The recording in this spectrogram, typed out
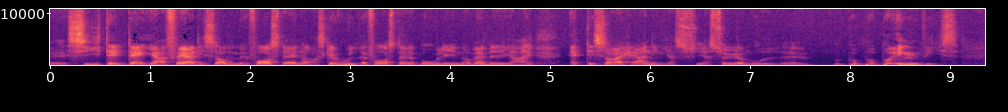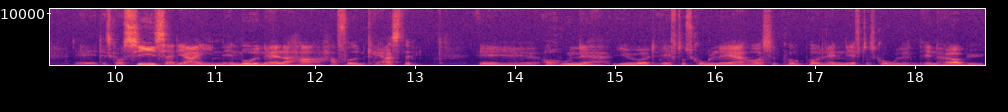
øh, sige den dag, jeg er færdig som øh, forstander og skal ud af forstanderboligen, og hvad ved jeg, at det så er Herning, jeg, jeg søger mod øh, på, på, på ingen vis. Øh, det skal også siges, at jeg i en, en moden alder har, har fået en kæreste, øh, og hun er i øvrigt efterskolelærer også på, på en anden efterskole end, end Hørby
